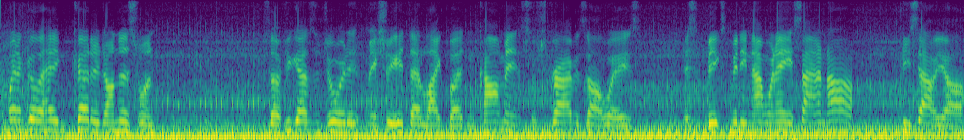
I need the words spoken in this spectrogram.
I'm gonna go ahead and cut it on this one. So if you guys enjoyed it, make sure you hit that like button, comment, subscribe as always. This is Big Smitty 918 signing off. Peace out, y'all.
